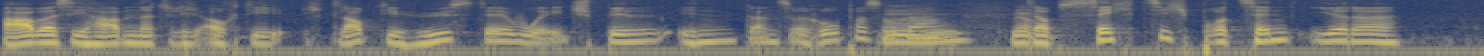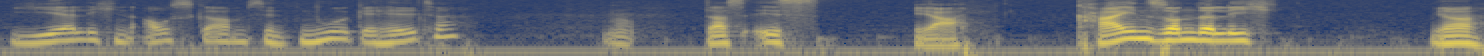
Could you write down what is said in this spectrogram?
Aber sie haben natürlich auch die, ich glaube, die höchste Wage Bill in ganz Europa sogar. Mhm, ja. Ich glaube, 60 Prozent ihrer jährlichen Ausgaben sind nur Gehälter. Ja. Das ist ja kein sonderlich ja,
